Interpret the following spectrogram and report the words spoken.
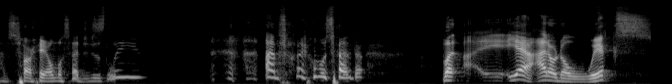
am sorry, I almost had to just leave. I'm sorry, I almost had to. But I, yeah, I don't know. Wicks,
